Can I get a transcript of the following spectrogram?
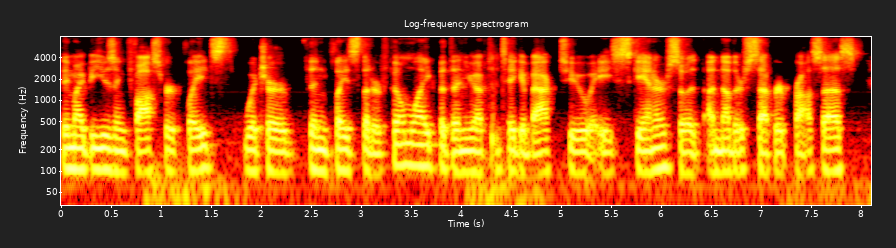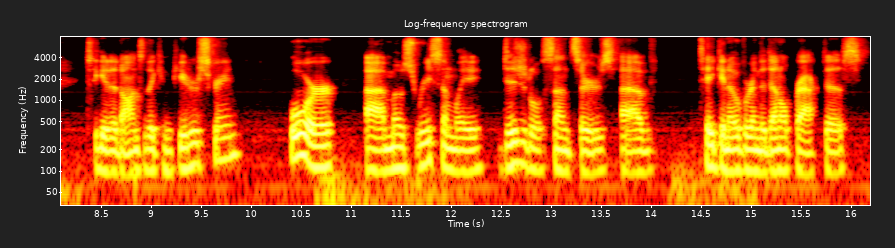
They might be using phosphor plates, which are thin plates that are film like, but then you have to take it back to a scanner. So another separate process to get it onto the computer screen. Or uh, most recently, digital sensors have taken over in the dental practice,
